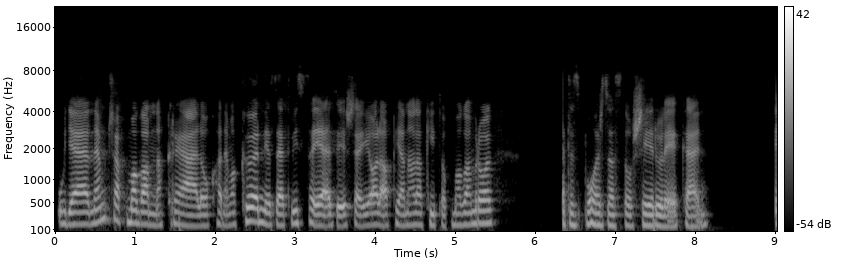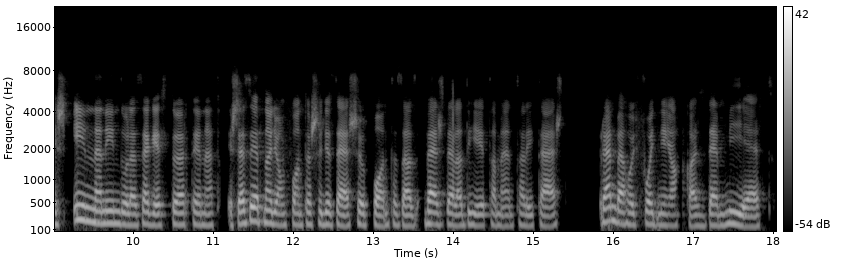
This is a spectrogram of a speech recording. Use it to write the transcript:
ugye nem csak magamnak kreálok, hanem a környezet visszajelzései alapján alakítok magamról, hát ez borzasztó sérülékeny. És innen indul az egész történet, és ezért nagyon fontos, hogy az első pont az az, vesd el a diéta mentalitást rendben, hogy fogyni akarsz, de miért?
